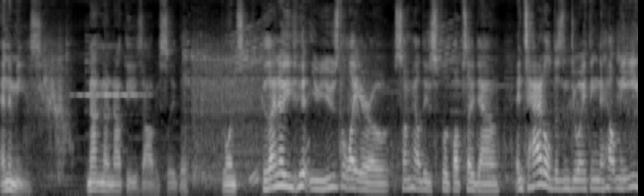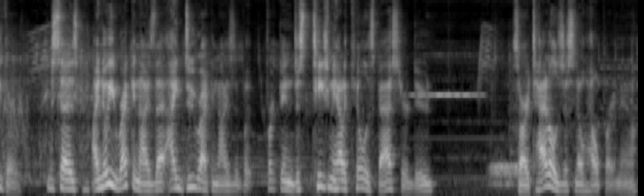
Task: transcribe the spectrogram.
enemies. Not no, not these, obviously. The The ones, because I know you hit, you use the light arrow, somehow they just flip upside down, and Tatl doesn't do anything to help me either. He says, I know you recognize that, I do recognize it, but freaking just teach me how to kill this bastard, dude. Sorry, Tatl is just no help right now.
